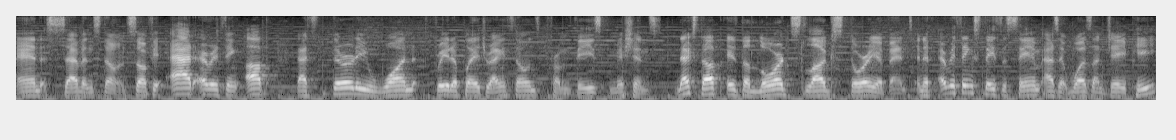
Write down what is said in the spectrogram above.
and 7 stones. So if you add everything up, that's 31 free-to-play Dragon Stones from these missions. Next up is the Lord Slug story event, and if everything stays the same as it was on JP,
